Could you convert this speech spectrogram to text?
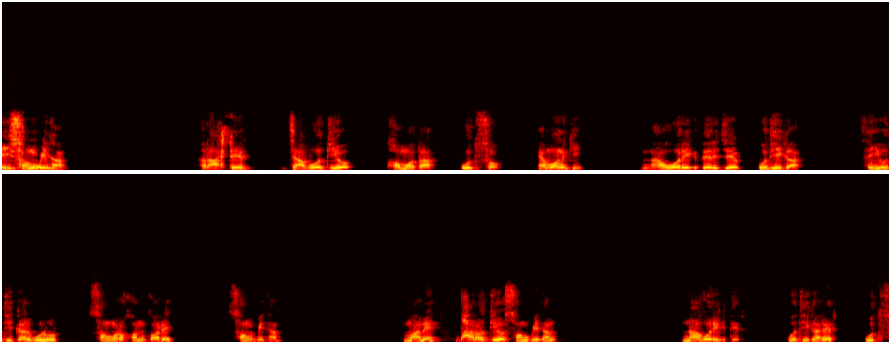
এই সংবিধান রাষ্ট্রের যাবতীয় ক্ষমতার উৎস, এমনকি নাগরিকদের যে অধিকার, সেই অধিকারগুলোর সংরক্ষণ করে সংবিধান। মানে ভারতীয় সংবিধান নাগরিকদের অধিকারের উৎস।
